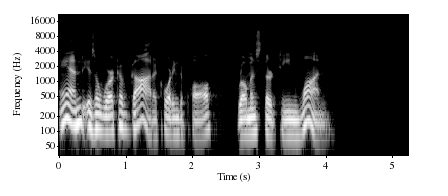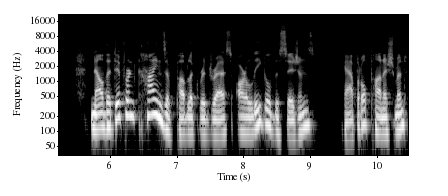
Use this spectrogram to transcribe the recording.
and is a work of God according to Paul, Romans 13:1. Now, the different kinds of public redress are legal decisions, capital punishment,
